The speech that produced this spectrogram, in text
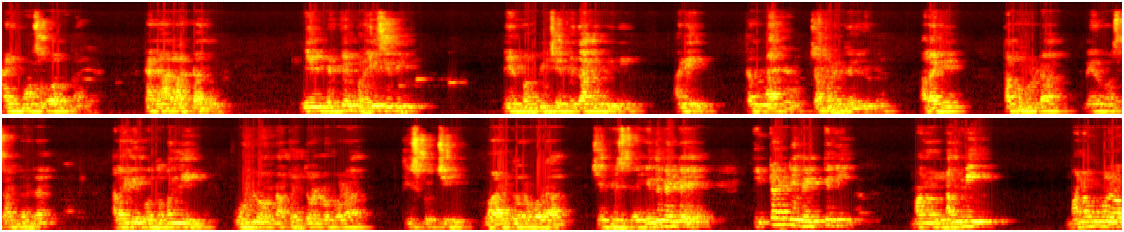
ఆయన మోసపోతున్నారు. కానీ అలా కాదు. నేను పెట్టే ప్రైజ్ ఇది. నేను పంపించే విధానం ఇది అని తను నాకు చెప్పడం జరిగింది. అలాగే తప్పకుండా నేను వస్తాను బ్రదర్ అలాగే కొంతమంది ఊళ్ళో ఉన్న పెద్దోళ్ళు కూడా తీసుకొచ్చి వాళ్ళ ద్వారా కూడా చేపిస్తాయి ఎందుకంటే ఇట్లాంటి వ్యక్తిని మనం నమ్మి మనం ఊళ్ళో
